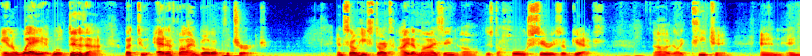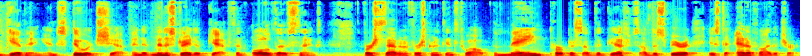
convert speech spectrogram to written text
in a way, it will do that, but to edify and build up the church. And so he starts itemizing uh, just a whole series of gifts, uh, like teaching and, and giving and stewardship and administrative gifts and all of those things. Verse 7 of 1 Corinthians 12. The main purpose of the gifts of the Spirit is to edify the church,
